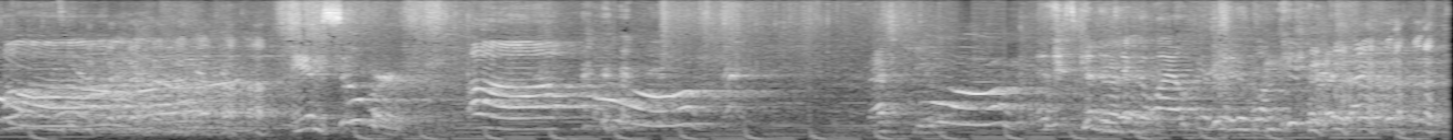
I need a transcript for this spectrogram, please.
and silver. That's gonna take a while for you to walk in.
